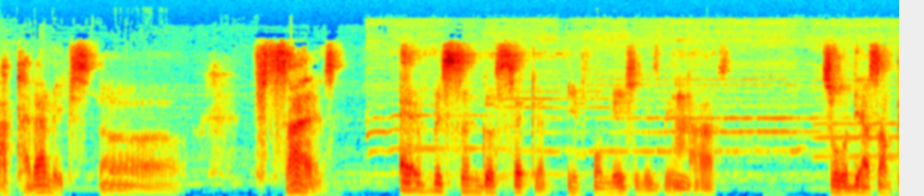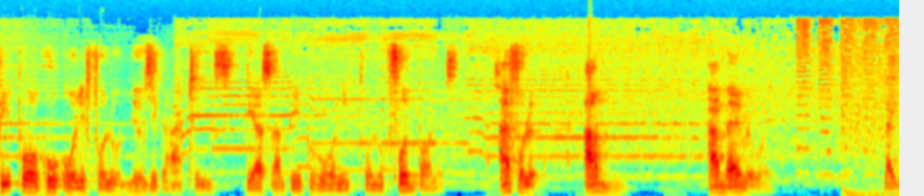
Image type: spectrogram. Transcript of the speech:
academics, uh, science. Every single second, information is being mm. passed so there are some people who only follow music artists. There are some people who only follow footballers. I follow. I'm I'm everywhere. Like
